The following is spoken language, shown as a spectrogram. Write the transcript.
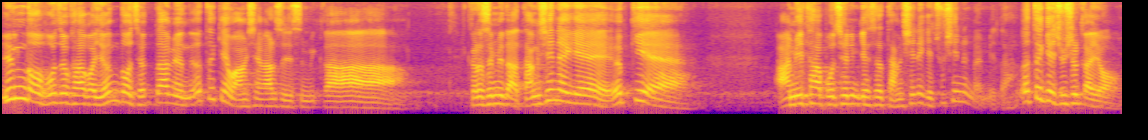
인도 부족하고 연도 적다면 어떻게 왕생할 수 있습니까? 그렇습니다. 당신에게 없기에 아미타 부처님께서 당신에게 주시는 겁니다. 어떻게 주실까요?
